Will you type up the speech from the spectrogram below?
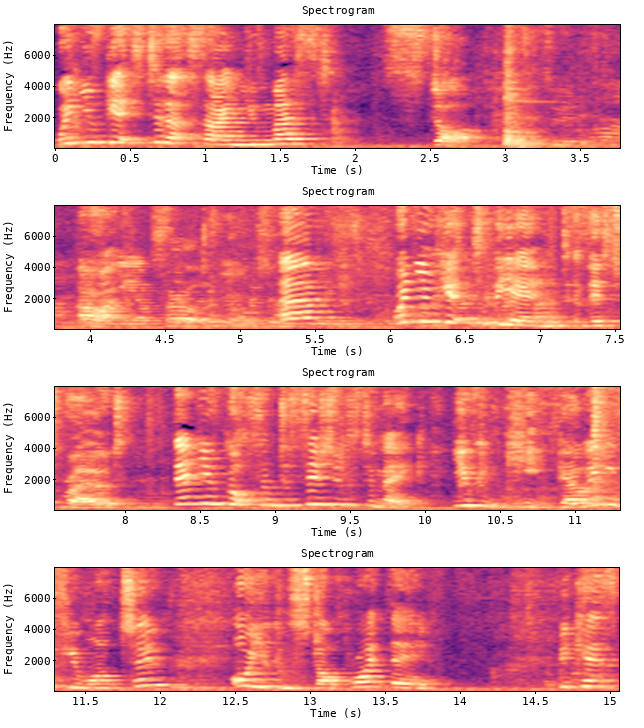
When you get to that sign, you must stop. All right. Um, when you get to the end of this road, then you've got some decisions to make. You can keep going if you want to, or you can stop right there. Because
